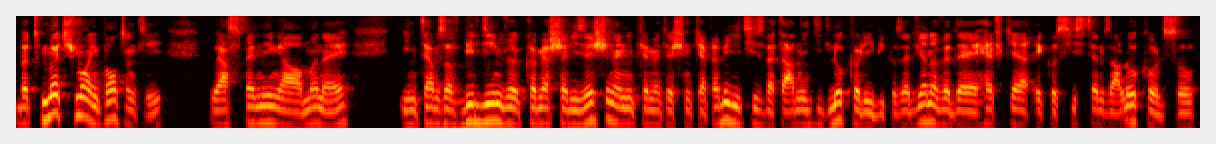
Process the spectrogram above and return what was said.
but much more importantly, we are spending our money in terms of building the commercialization and implementation capabilities that are needed locally, because at the end of the day, healthcare ecosystems are local. So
